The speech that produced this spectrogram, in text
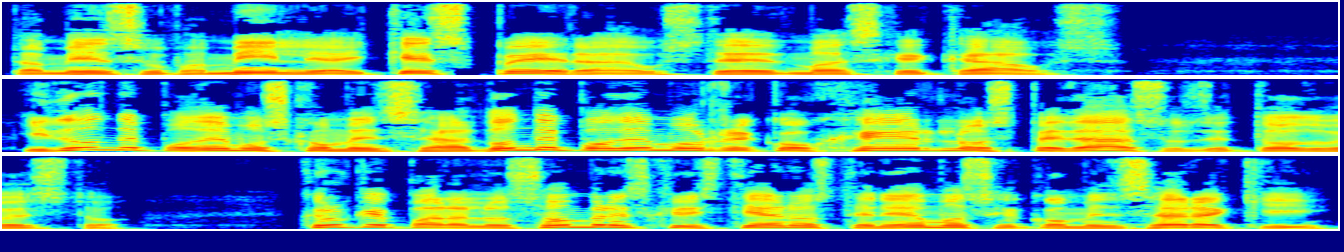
también su familia. ¿Y qué espera usted más que caos? ¿Y dónde podemos comenzar? ¿Dónde podemos recoger los pedazos de todo esto? Creo que para los hombres cristianos tenemos que comenzar aquí.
